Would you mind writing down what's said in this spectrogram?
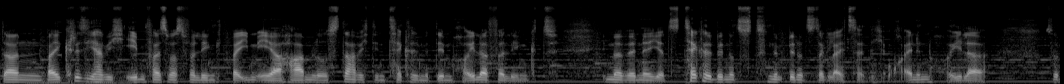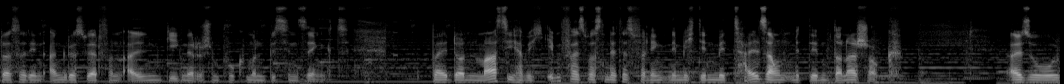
Dann bei Chrissy habe ich ebenfalls was verlinkt, bei ihm eher harmlos, da habe ich den Tackle mit dem Heuler verlinkt. Immer wenn er jetzt Tackle benutzt, benutzt er gleichzeitig auch einen Heuler sodass er den Angriffswert von allen gegnerischen Pokémon ein bisschen senkt. Bei Don Marcy habe ich ebenfalls was Nettes verlinkt, nämlich den Metallsound mit dem Donnerschock. Also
